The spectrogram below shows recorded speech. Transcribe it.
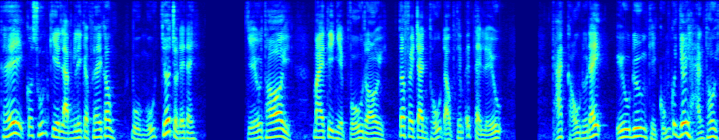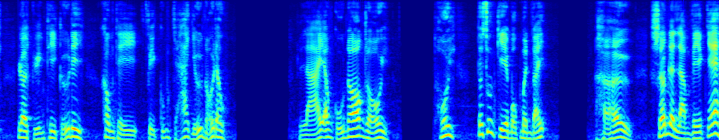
Thế có xuống kia làm ly cà phê không? Buồn ngủ chết rồi đây này. Chịu thôi, mai thi nghiệp vụ rồi, tớ phải tranh thủ đọc thêm ít tài liệu. Cả cậu nữa đấy, yêu đương thì cũng có giới hạn thôi, lo chuyện thi cử đi, không thì việc cũng chả giữ nổi đâu. Lại ông cụ non rồi. Thôi, tớ xuống kia một mình vậy. Ừ, sớm lên làm việc nhé,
